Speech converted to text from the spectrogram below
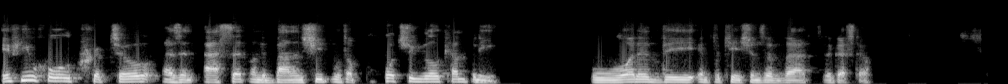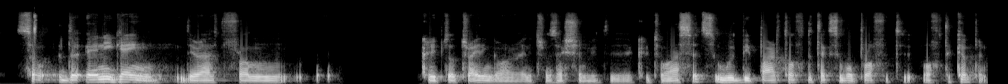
if you hold crypto as an asset on the balance sheet with a Portugal company, what are the implications of that, Augusto? So the any gain derived from crypto trading or any transaction with the crypto assets would be part of the taxable profit of the company.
